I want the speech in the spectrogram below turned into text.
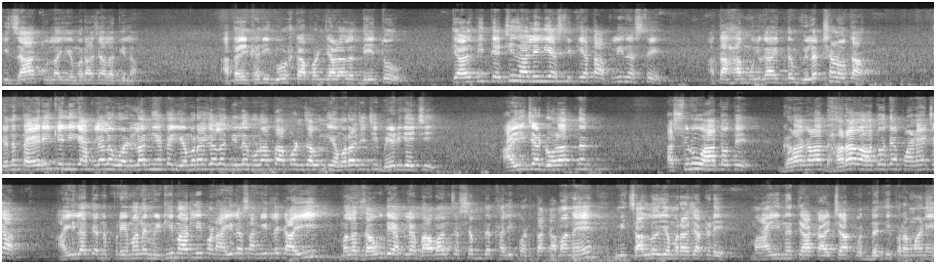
की जा तुला यमराजाला दिला. आता एखादी गोष्ट आपण ज्या वेळेला देतो त्यावेळेला ती त्याची झालेली असते ती आता आपली नसते. आता हा मुलगा एकदम विलक्षण होता. त्यानं तयारी केली की आपल्याला वडिलांनी आता यमराजाला दिलं म्हणून आता आपण जाऊन यमराजाची भेट घ्यायची. आईच्या डोळ्यातनं अश्रू वाहत होते घळाघळा धारा वाहत होत्या पाण्याच्या. आईला त्यानं प्रेमानं मिठी मारली पण आईला सांगितलं की आई मला जाऊ दे आपल्या बाबांचा शब्द खाली पडता कामा नये. मी चाललो यमराजाकडे. मग आईनं त्या काळच्या पद्धतीप्रमाणे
